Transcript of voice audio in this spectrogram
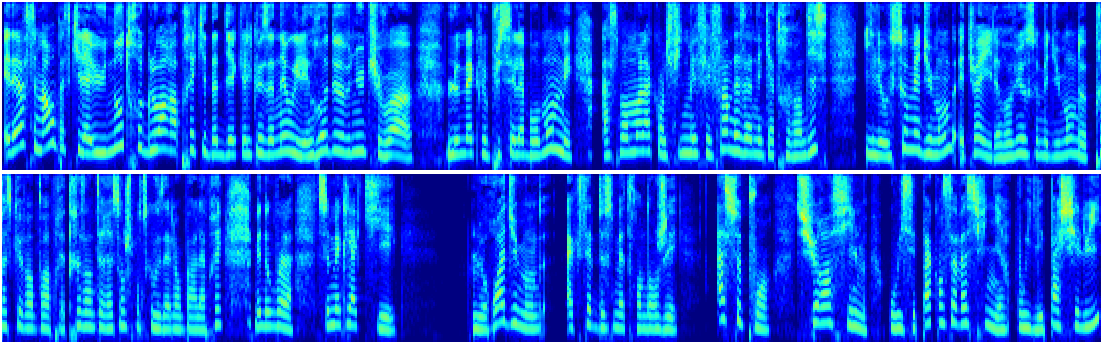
Et d'ailleurs, c'est marrant parce qu'il a eu une autre gloire après qui date d'il y a quelques années où il est redevenu, tu vois, le mec le plus célèbre au monde. Mais à ce moment-là, quand le film est fait fin des années 90, il est au sommet du monde. Et tu vois, il est revenu au sommet du monde presque 20 ans après. Très intéressant. Je pense que vous allez en parler après. Mais donc voilà, ce mec-là qui est le roi du monde accepte de se mettre en danger à ce point sur un film où il sait pas quand ça va se finir, où il est pas chez lui.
